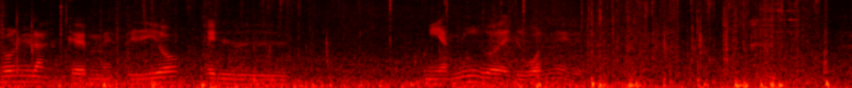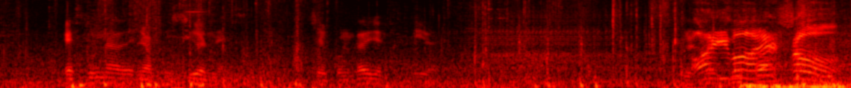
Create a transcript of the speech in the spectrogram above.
Son las que me pidió el mi amigo del Bonero. Es una de las misiones secundarias que tiene. ¡Ahí va eso!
